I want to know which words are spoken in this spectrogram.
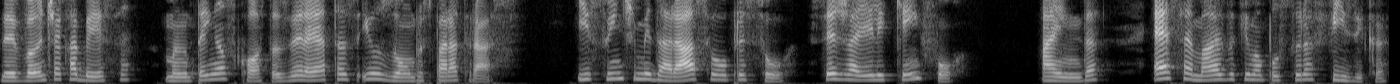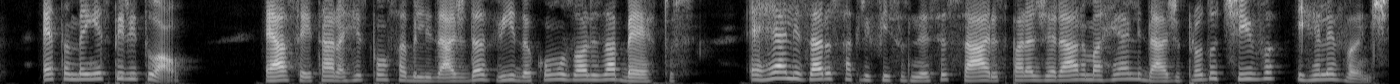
Levante a cabeça, mantenha as costas eretas e os ombros para trás. Isso intimidará seu opressor, seja ele quem for. Ainda, essa é mais do que uma postura física, é também espiritual. É aceitar a responsabilidade da vida com os olhos abertos, é realizar os sacrifícios necessários para gerar uma realidade produtiva e relevante.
